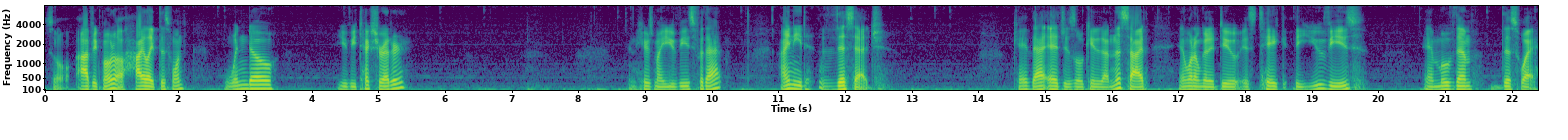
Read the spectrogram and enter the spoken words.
So object mode, I'll highlight this one window UV texture editor. And here's my UVs for that. I need this edge. Okay that edge is located on this side and what I'm going to do is take the UVs and move them this way.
